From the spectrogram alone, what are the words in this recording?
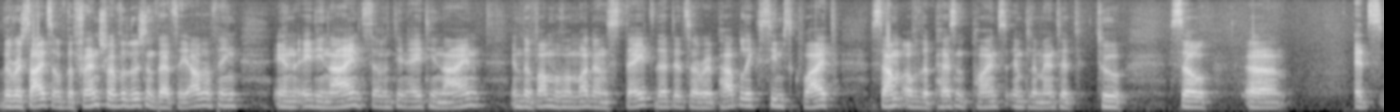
The results of the French Revolution, that's the other thing, in 89, 1789, in the form of a modern state, that it's a republic, seems quite some of the peasant points implemented too. So uh, it's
